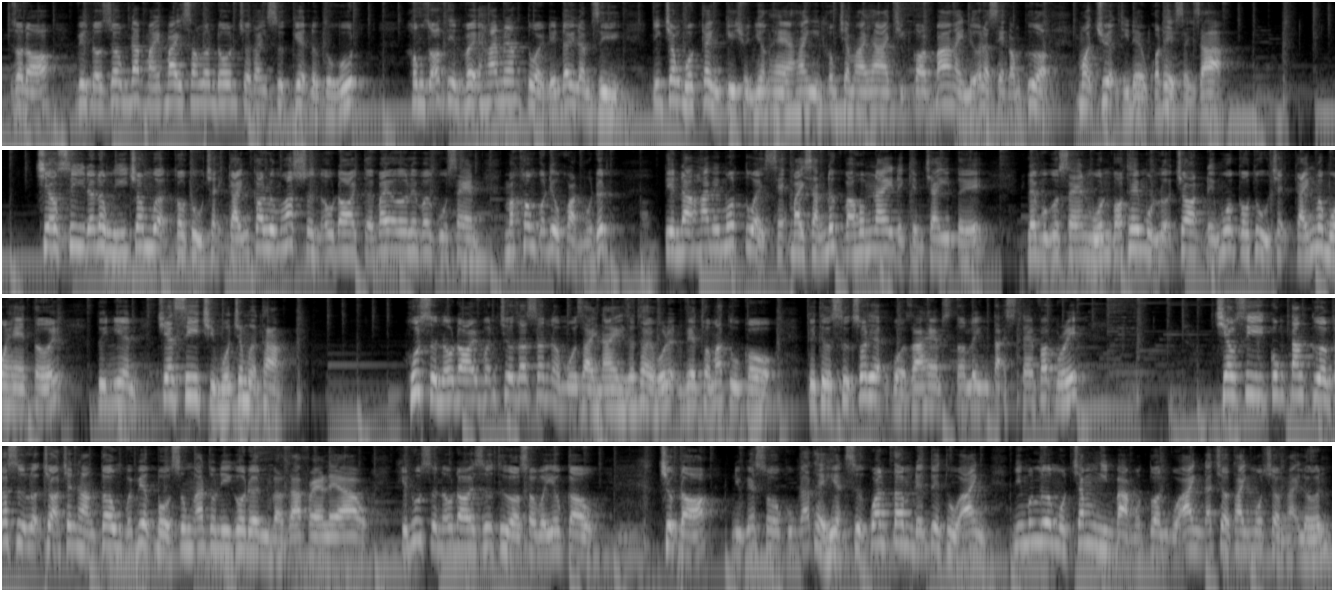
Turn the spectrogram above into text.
Do đó, việc De Jong đáp máy bay sang London trở thành sự kiện được thu hút. Không rõ tiền vệ 25 tuổi đến đây làm gì, nhưng trong bối cảnh kỳ chuyển nhượng hè 2022 chỉ còn 3 ngày nữa là sẽ đóng cửa, mọi chuyện thì đều có thể xảy ra. Chelsea đã đồng ý cho mượn cầu thủ chạy cánh Callum Hudson-Odoi tới Bayer Leverkusen mà không có điều khoản mua đứt. Tiền đạo 21 tuổi sẽ bay sang Đức vào hôm nay để kiểm tra y tế. Leverkusen muốn có thêm một lựa chọn để mua cầu thủ chạy cánh vào mùa hè tới. Tuy nhiên, Chelsea chỉ muốn cho mượn thẳng. Hudson Odoi vẫn chưa ra sân ở mùa giải này dưới thời huấn luyện viên Thomas Tuchel kể từ sự xuất hiện của Raheem Sterling tại Stamford Bridge. Chelsea cũng tăng cường các sự lựa chọn trên hàng công với việc bổ sung Anthony Gordon và Rafael Leao, khiến Hudson Odoi dư thừa so với yêu cầu. Trước đó, Newcastle cũng đã thể hiện sự quan tâm đến tuyển thủ Anh, nhưng mức lương 100.000 bảng một tuần của anh đã trở thành một trở ngại lớn.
